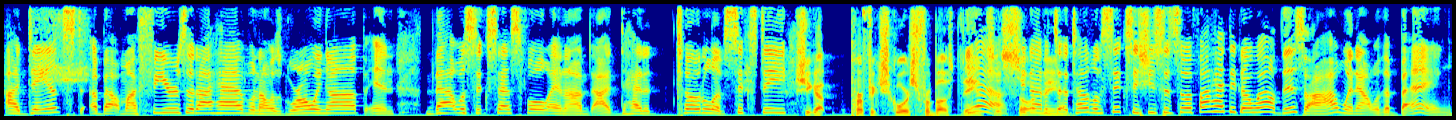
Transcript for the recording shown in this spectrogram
I danced about my fears that I had when I was growing up, and that was successful, and I, I had a total of sixty. She got perfect scores for both dances. Yeah, she so got I a mean, t- a total of 60. She said, so if I had to go out this, I went out with a bang.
